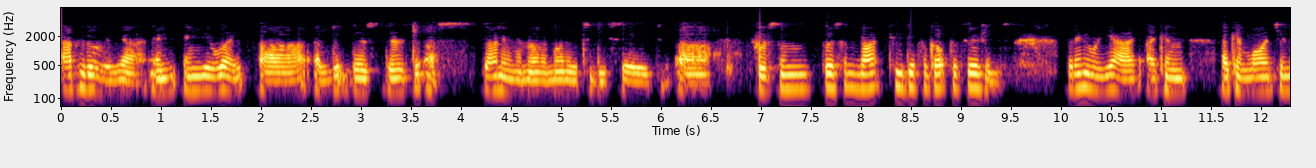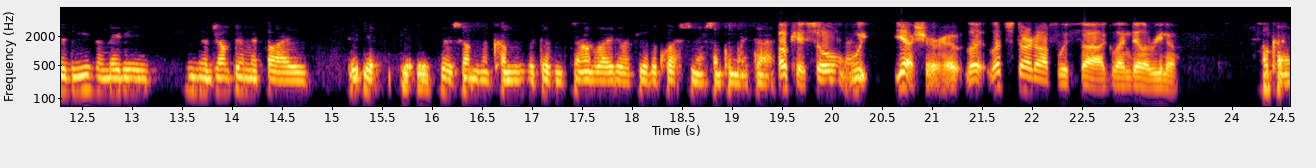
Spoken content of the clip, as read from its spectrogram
Absolutely, yeah, and and you're right. Uh, there's there's a stunning amount of money to be saved uh, for some for some not too difficult decisions. But anyway, yeah, I, I can I can launch into these and maybe you know jump in if I if, if there's something that comes that doesn't sound right or if you have a question or something like that. Okay, so we yeah, sure. Uh, Let, let's start off with uh, Glendale Arena. Okay.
